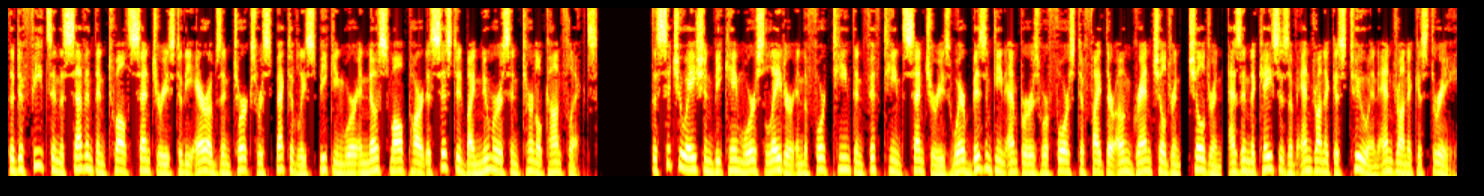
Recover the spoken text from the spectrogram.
The defeats in the 7th and 12th centuries to the Arabs and Turks respectively speaking were in no small part assisted by numerous internal conflicts. The situation became worse later in the 14th and 15th centuries where Byzantine emperors were forced to fight their own grandchildren, children, as in the cases of Andronicus II and Andronicus III.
